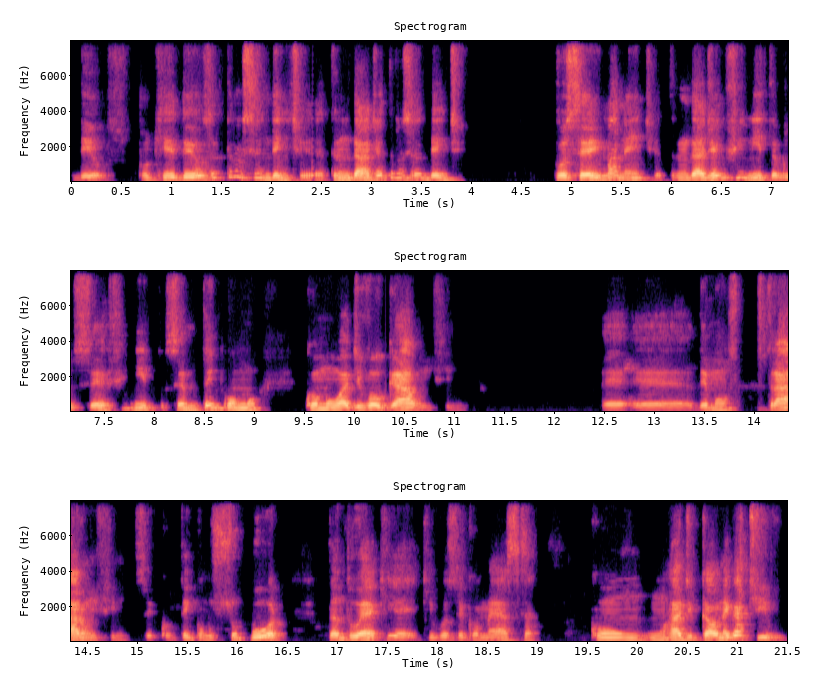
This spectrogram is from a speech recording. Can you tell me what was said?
Deus, porque Deus é transcendente, a Trindade é transcendente. Você é imanente, a Trindade é infinita, você é finito. Você não tem como, como advogar o infinito é, é, demonstraram infinito. Você tem como supor. Tanto é que, que você começa com um radical negativo.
